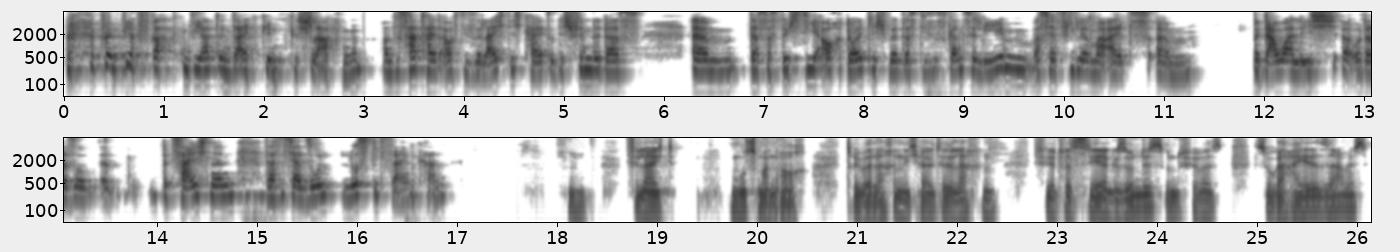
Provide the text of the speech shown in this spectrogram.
Wenn wir fragten, wie hat denn dein Kind geschlafen? Und es hat halt auch diese Leichtigkeit und ich finde, dass ähm, dass das durch sie auch deutlich wird, dass dieses ganze Leben, was ja viele immer als ähm, bedauerlich äh, oder so äh, bezeichnen, dass es ja so lustig sein kann. Hm. Vielleicht muss man auch drüber lachen. Ich halte Lachen für etwas sehr Gesundes und für was sogar Heilsames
